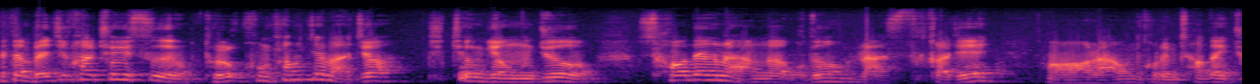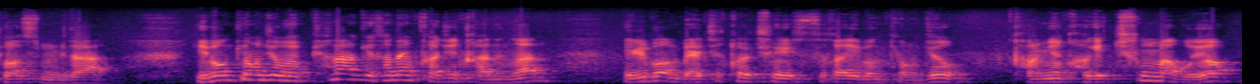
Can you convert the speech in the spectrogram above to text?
일단 매지컬 초이스 돌콩 형제마죠. 직전 경주 선행을 안 가고도 라스트까지 어, 라운드 고름 상당히 좋았습니다. 이번 경주는 편하게 선행까지 가능한 1번 매지컬 초이스가 이번 경주 강력하게 충마고요.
